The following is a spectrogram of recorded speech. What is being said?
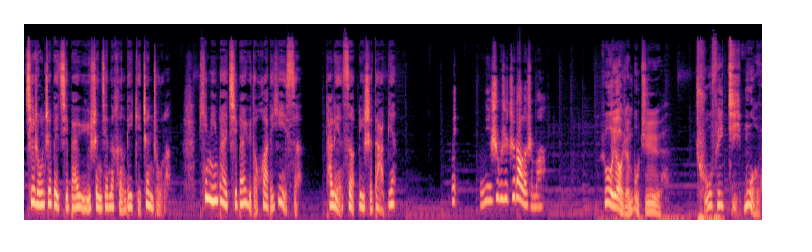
齐荣之被齐白羽一瞬间的狠力给镇住了，听明白齐白羽的话的意思，他脸色立时大变。你，你是不是知道了什么？若要人不知，除非己莫为。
